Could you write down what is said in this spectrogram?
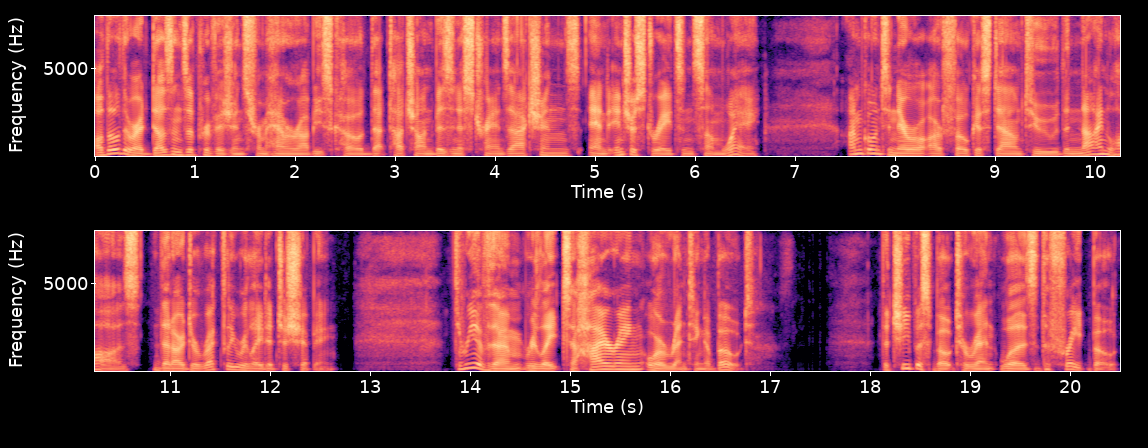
Although there are dozens of provisions from Hammurabi's code that touch on business transactions and interest rates in some way, I'm going to narrow our focus down to the nine laws that are directly related to shipping. Three of them relate to hiring or renting a boat. The cheapest boat to rent was the freight boat,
